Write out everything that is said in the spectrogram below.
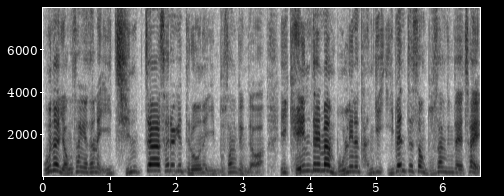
오늘 영상에서는 이 진짜 세력이 들어오는 이 무상증자와 이 개인들만 몰리는 단기 이벤트성 무상증자의 차이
